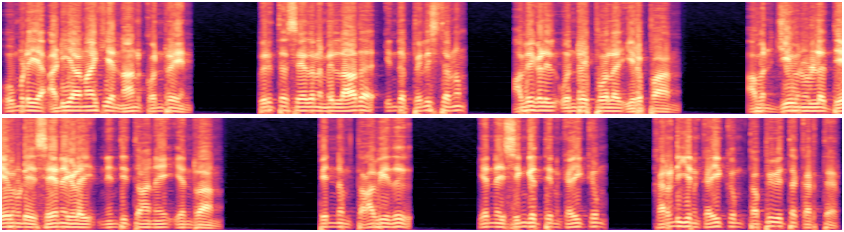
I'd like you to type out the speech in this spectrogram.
உம்முடைய அடியானாகிய நான் கொன்றேன். விருத்த சேதனமில்லாத இந்த பெலிஸ்தனும் அவைகளில் ஒன்றைப் போல இருப்பான். அவன் ஜீவனுள்ள தேவனுடைய சேனைகளை நிந்தித்தானே என்றான். பின்னும் தாவீது என்னை சிங்கத்தின் கைக்கும் கரடியின் கைக்கும் தப்புவித்த கர்த்தர்.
